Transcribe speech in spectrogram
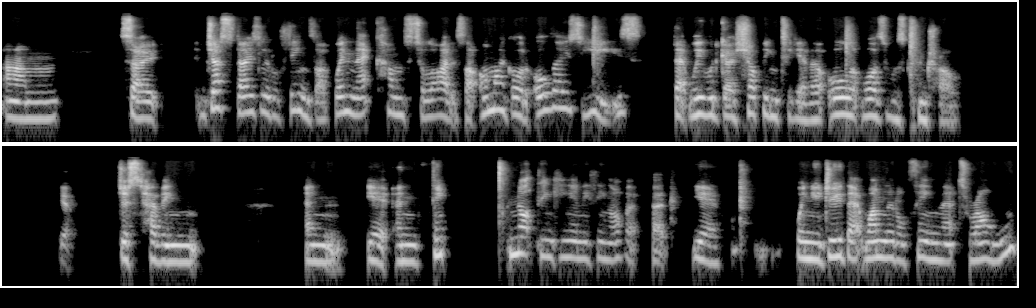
Um, so just those little things, like when that comes to light, it's like, oh my God, all those years that we would go shopping together, all it was was control. Yeah. Just having and yeah, and think not thinking anything of it. But yeah, when you do that one little thing that's wrong,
